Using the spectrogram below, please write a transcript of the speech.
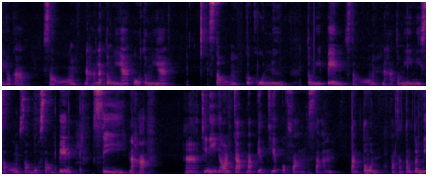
นเท่ากับ2นะคะแล้วตรงเนี้ย O ตรงเนี้ย2ก็คูณ 1 ตรงนี้เป็น2นะคะตรงนี้มี 2 2บวก2เป็น4นะคะทีนี้ย้อนกลับมาเปรียบเทียบกับฝั่งสาร ตั้งต้น ฝั่งสารตั้งต้นมี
